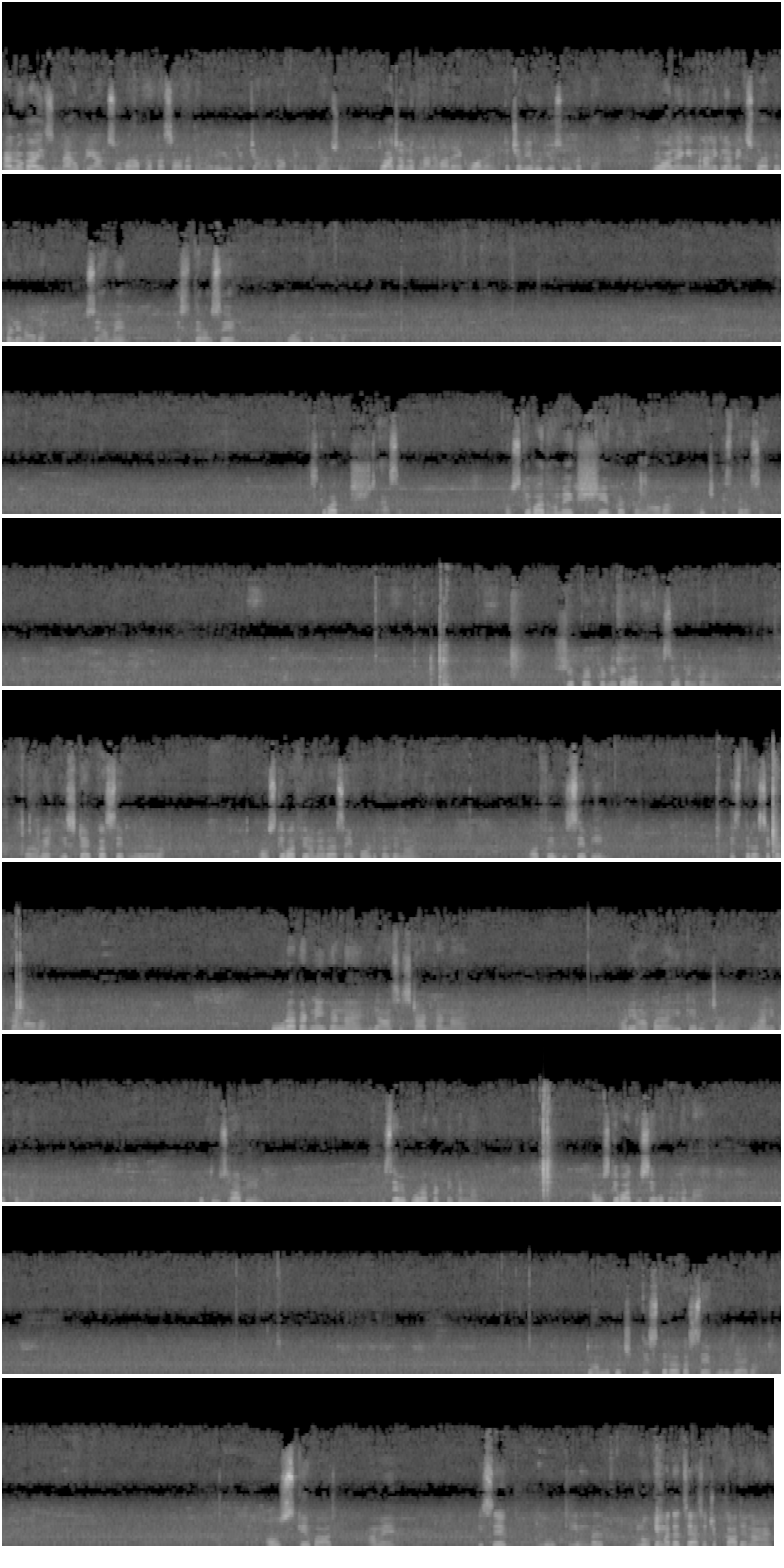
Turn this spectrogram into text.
Hello guys मैं हूँ प्रियांशु और आप लोग का स्वागत है मेरे YouTube channel crafting with Priyanshu में। तो आज हम लोग बनाने वाले हैं एक वॉल हैंगिंग तो चलिए वीडियो शुरू करते हैं। वॉल हैंगिंग बनाने के लिए हमें एक स्क्वायर पेपर लेना होगा। उसे हमें इस तरह से फोल्ड करना होगा। उसके बाद ऐसे। उसके बाद हमें एक शेप कट करना होगा, कुछ इस तरह से। शेप कट करने के बाद हमें इसे ओपन करना है और हमें इस टाइप का शेप मिल जाएगा। और उसके बाद फिर हमें वैसा ही फोल्ड कर देना है। और फिर इसे भी इस तरह से कट करना होगा। पूरा कट नहीं करना है, यहाँ से स्टार्ट करना है। और यहाँ पर आई के रुक जाना है, पूरा नहीं कट करना है। फिर दूसरा भी, इसे भी पूरा कट नहीं करना है। अब उसके बाद इसे ओपन करना है। तो हमें कुछ इस तरह का शेप मिल जाएगा। और उसके बाद हमें इसे ग्लू की मदद ग्लू की मदद से ऐसे चिपका देना है।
